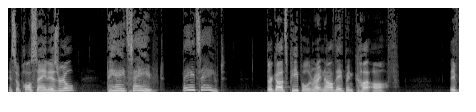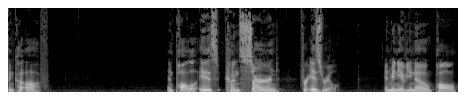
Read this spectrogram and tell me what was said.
And so Paul's saying, Israel, they ain't saved. They ain't saved. They're God's people, and right now they've been cut off. They've been cut off. And Paul is concerned for Israel. And many of you know Paul.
